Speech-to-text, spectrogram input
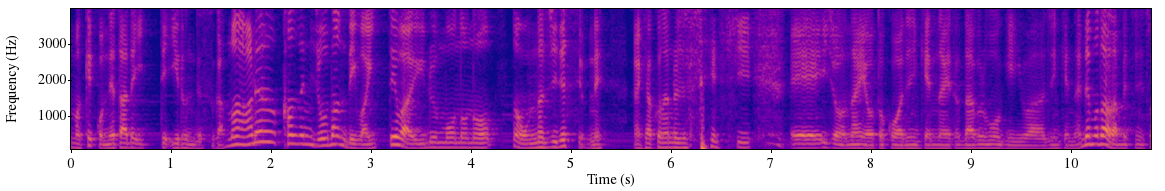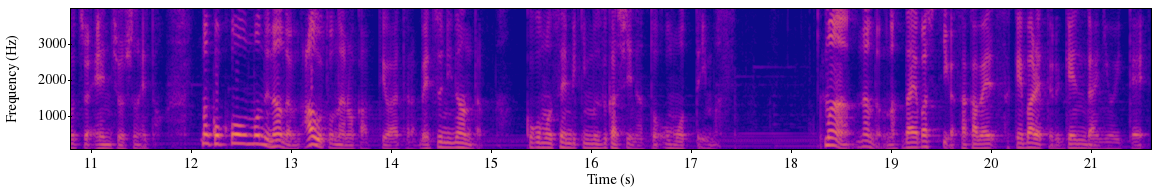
まあ、結構ネタで言っているんですが、まあ、あれは完全に冗談では言ってはいるものの、まあ、同じですよね。170センチ、以上ない男は人権ないと、ダブルボギーは人権ない。でも、ただ別にそっちは延長しないと。まあ、ここもね、なんだろうアウトなのかって言われたら別になんだろうな。ここも線引き難しいなと思っています。まあ、なんだろうな、ダイバーシティが叫ばれてる現代において、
